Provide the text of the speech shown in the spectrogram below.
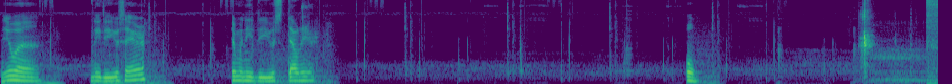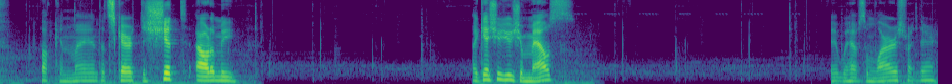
You, uh, need to use air? I think we need to use down here. Oh. Fucking man, that scared the shit out of me. I guess you use your mouse. Okay, we have some wires right there.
